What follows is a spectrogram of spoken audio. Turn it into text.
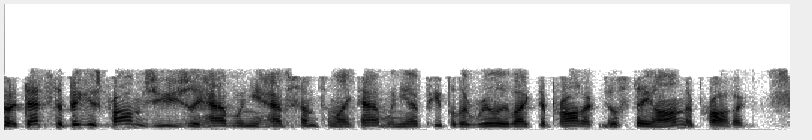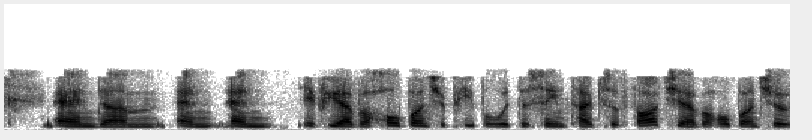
But that's the biggest problems you usually have when you have something like that. When you have people that really like the product, they'll stay on the product. And um, and and if you have a whole bunch of people with the same types of thoughts, you have a whole bunch of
